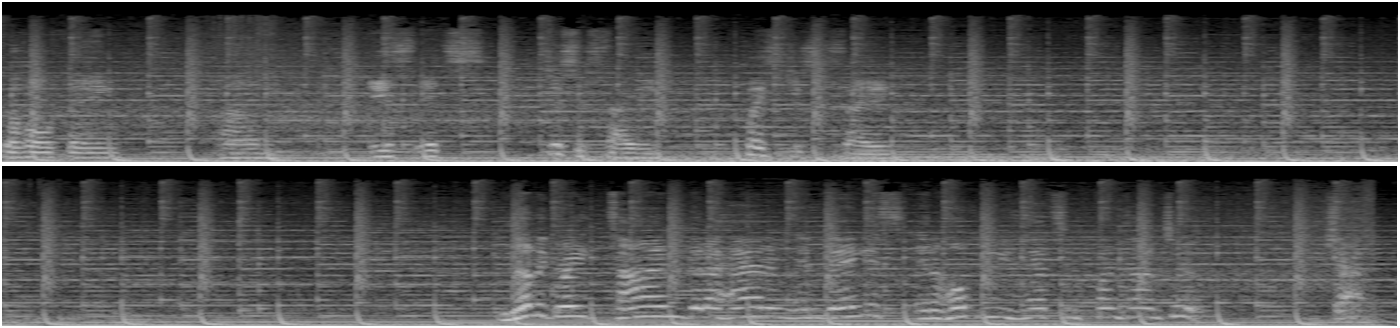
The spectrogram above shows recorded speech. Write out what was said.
the whole thing. Um, it's it's just exciting. The place is just exciting. Another great time that I had in, in Vegas, and I hope you had some fun time too. Ciao.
